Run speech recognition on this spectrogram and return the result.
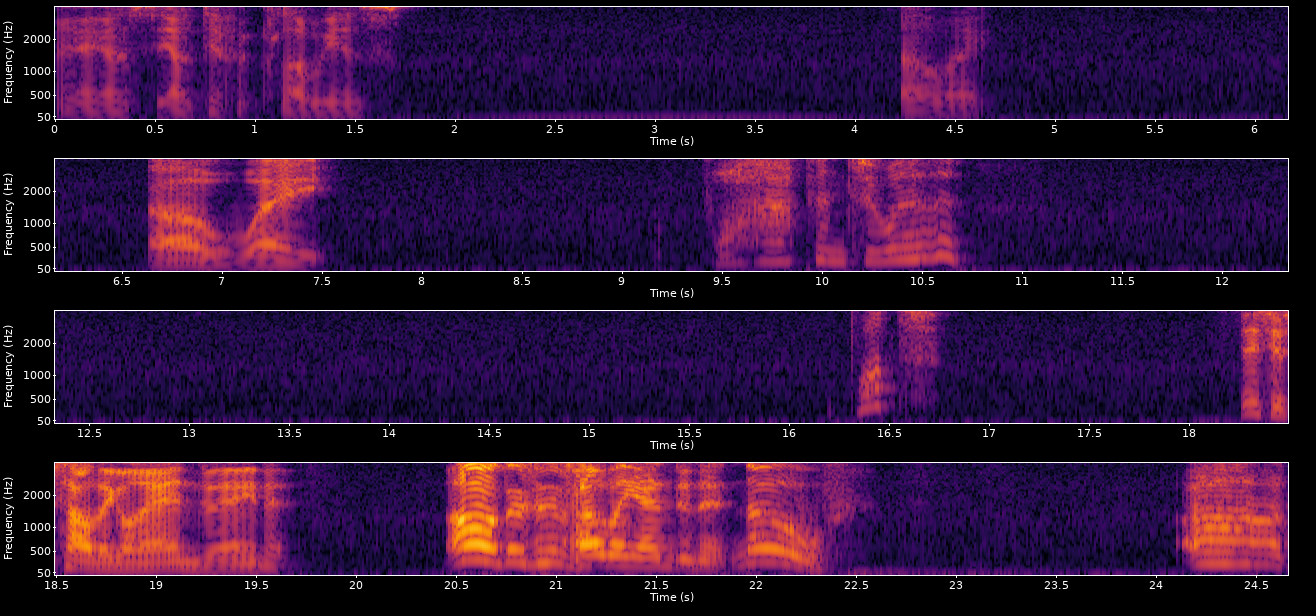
Hey, let's see how different Chloe is. Oh, wait. Oh, wait. What happened to her? What? This is how they're gonna end it, ain't it? Oh, this is how they ended it. No! Ah,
